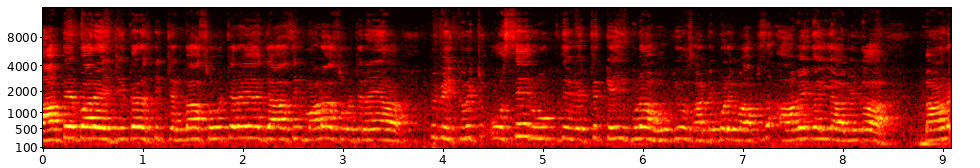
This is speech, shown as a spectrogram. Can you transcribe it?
ਆਪਦੇ ਬਾਰੇ, ਜੇਕਰ ਅਸੀਂ ਚੰਗਾ ਸੋਚ ਰਹੇ ਹਾਂ ਜਾਂ ਅਸੀਂ ਮਾੜਾ ਸੋਚ ਰਹੇ ਹਾਂ, ਭਵਿੱਖ ਵਿੱਚ ਉਸੇ ਰੂਪ ਦੇ ਵਿੱਚ ਕਈ ਗੁਣਾ ਹੋ ਕੇ ਉਹ ਸਾਡੇ ਕੋਲੇ ਵਾਪਸ ਆਵੇਗਾ ਹੀ ਆਵੇਗਾ। ਬਣ,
